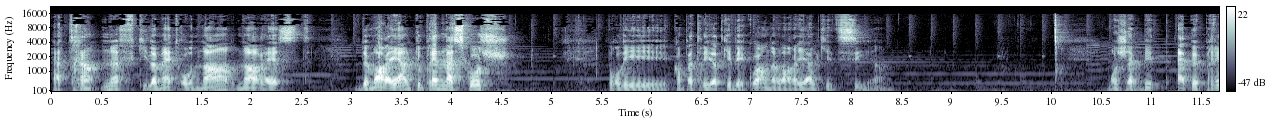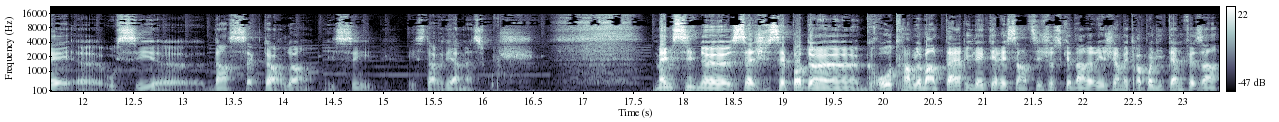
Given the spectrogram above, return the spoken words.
à 39 km au nord-nord-est de Montréal, tout près de Mascouche. Pour les compatriotes québécois, on a Montréal qui est ici. Hein. Moi, j'habite à peu près euh, aussi euh, dans ce secteur-là, ici, et c'est arrivé à Mascouche. Même s'il ne s'agissait pas d'un gros tremblement de terre, il a été ressenti jusque dans la région métropolitaine, faisant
